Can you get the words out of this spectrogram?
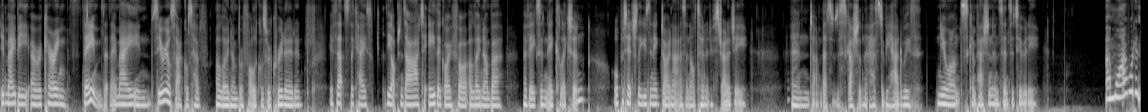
it may be a recurring theme that they may in serial cycles have a low number of follicles recruited. And if that's the case, the options are to either go for a low number of eggs in egg collection or potentially use an egg donor as an alternative strategy. And um, that's a discussion that has to be had with nuance, compassion, and sensitivity. And why would an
